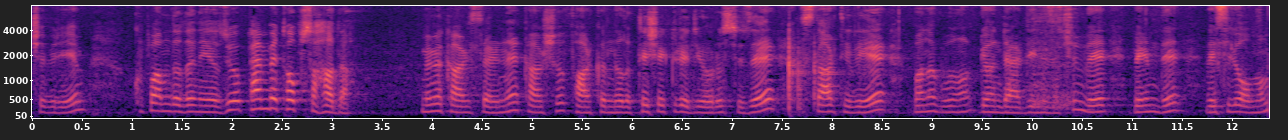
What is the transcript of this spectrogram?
çevireyim. Kupamda da ne yazıyor? Pembe top sahada. Meme kanserine karşı farkındalık. Teşekkür ediyoruz size. Star TV'ye bana bunu gönderdiğiniz için ve benim de vesile olmam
